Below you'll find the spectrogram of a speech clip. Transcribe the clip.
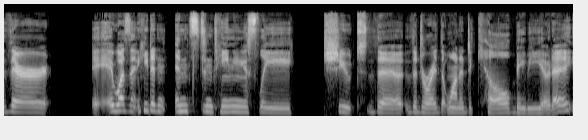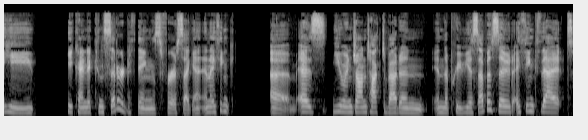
there it wasn't he didn't instantaneously shoot the the droid that wanted to kill baby yoda he he kind of considered things for a second and i think um as you and john talked about in in the previous episode i think that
